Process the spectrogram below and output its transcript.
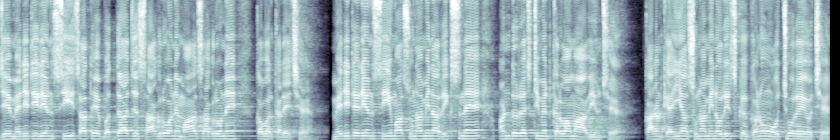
જે મેડિટેરિયન સી સાથે બધા જ સાગરો અને મહાસાગરોને કવર કરે છે. મેડિટેરિયન સીમાં સુનામીના રિસ્કને અંડર એસ્ટિમેટ કરવામાં આવ્યું છે, કારણ કે અહીંયા સુનામીનો રિસ્ક ઘણો ઓછો રહ્યો છે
